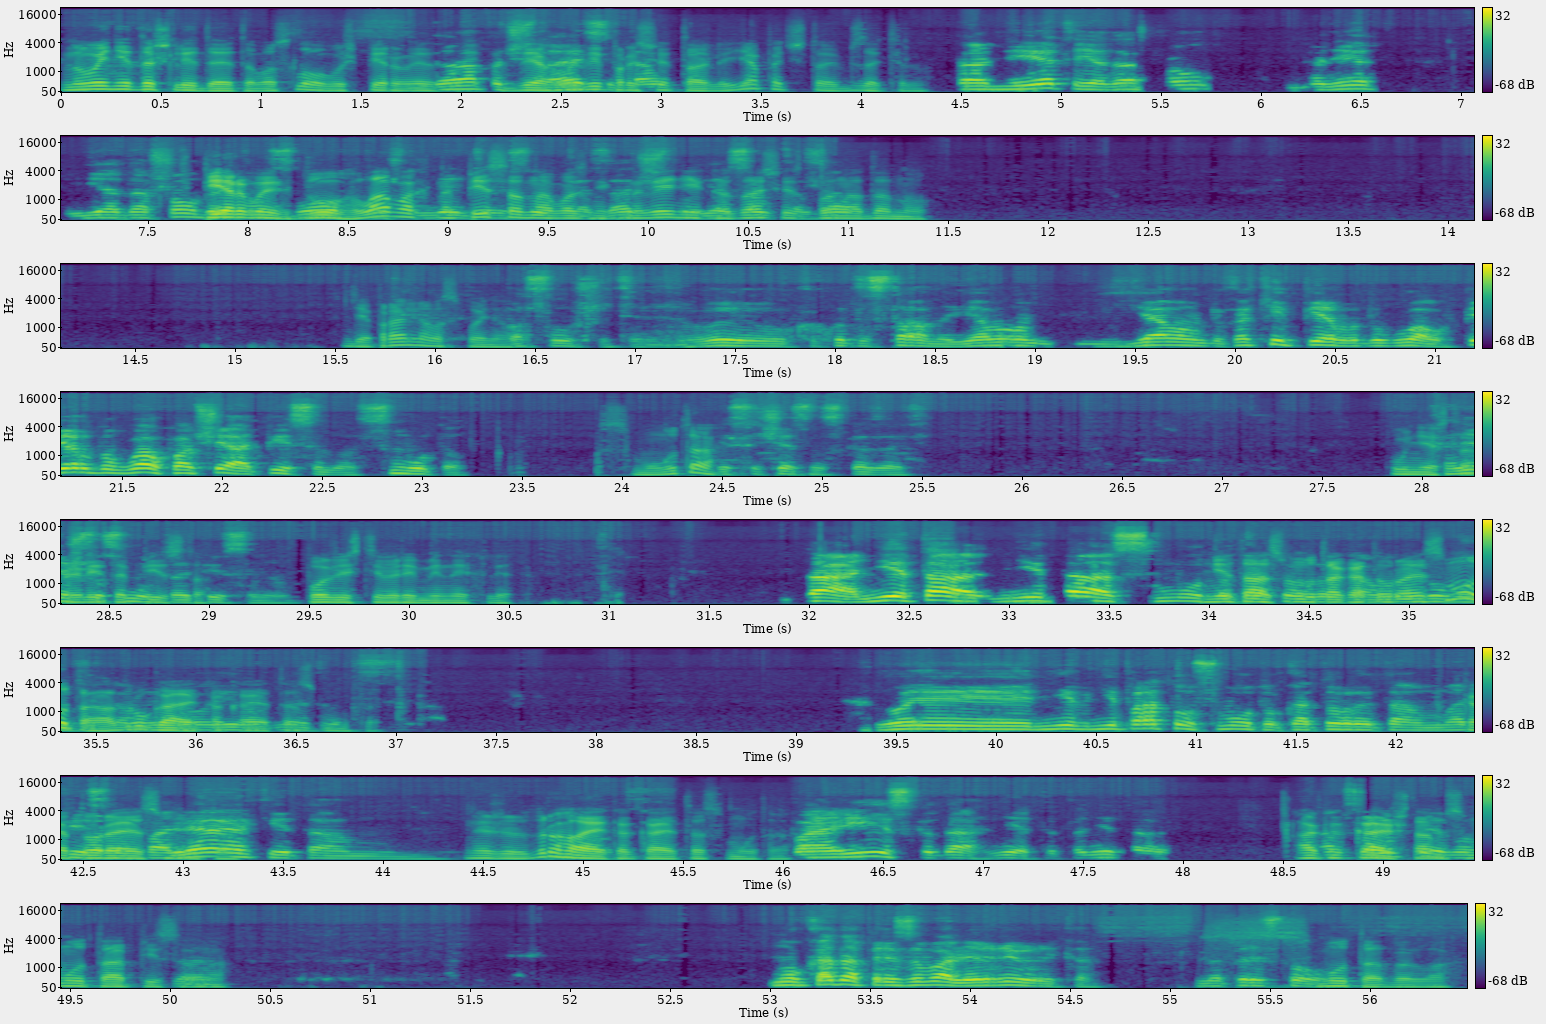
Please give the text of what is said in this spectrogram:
Ну вы не дошли до этого слова, вы же первые Да, две главы там. прочитали. Я почитаю обязательно. Да нет, я дошел. Да нет, я дошел В до первых двух главах написано возникновение казачества на Дону. Я правильно вас понял? Послушайте, вы какой-то странный. Я вам, я вам, какие первые двух глав? В первых двух главах вообще описано смута, Смута если честно сказать. у Нестора Летописта. описано. Повести временных лет. Да, не та, не та смута. Не та смута, там которая вы думаете, смута, а там другая какая-то смута. Вы не, не про ту смуту, которая там Которая описаны смута. поляки, там Я же, другая какая-то смута. Парижка, да, нет, это не так. А какая же там смута описана? Ну, когда призывали Рюрика на престол Смута была.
